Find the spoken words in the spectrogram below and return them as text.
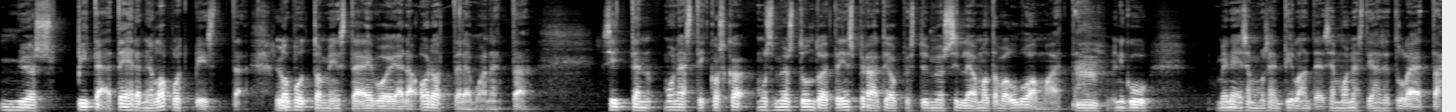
myös pitää tehdä ne loput biisit. Loputtomiin sitä ei voi jäädä odottelemaan, että sitten monesti, koska musta myös tuntuu, että inspiraatio pystyy myös sille omalla tavalla luomaan, että mm. niin kuin menee semmoiseen tilanteeseen. Monestihan se tulee, että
